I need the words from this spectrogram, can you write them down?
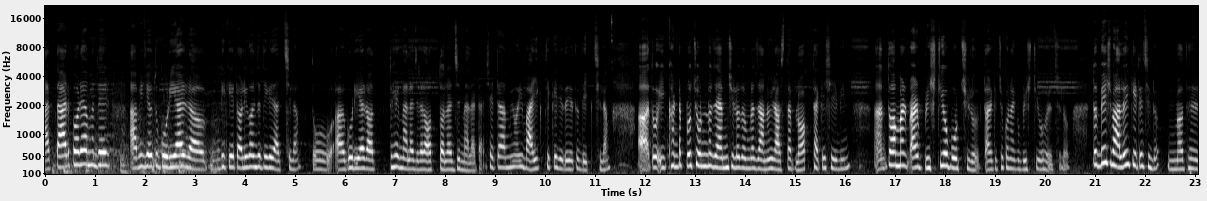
আর তারপরে আমাদের, আমি যেহেতু গড়িয়ার দিকে টলিগঞ্জের দিকে যাচ্ছিলাম, তো গড়িয়ার রথ রথের মেলা, যেটা রথতলার যে মেলাটা, সেটা আমি ওই বাইক থেকে যেতে যেতে দেখছিলাম। তো এইখানটা প্রচণ্ড জ্যাম ছিল, তোমরা জানোই রাস্তা ব্লক থাকে সেই দিন তো আমার আর বৃষ্টিও পড়ছিল, তার কিছুক্ষণ আগে বৃষ্টিও হয়েছিল। তো বেশ ভালোই কেটেছিল রথের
